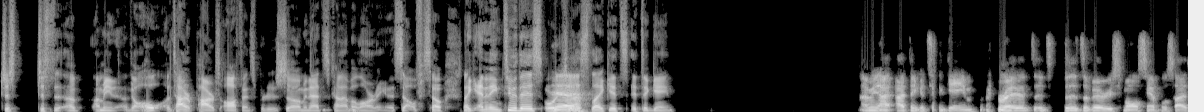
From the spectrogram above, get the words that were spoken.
Just just a, I mean, the whole entire Pirates offense produced. So I mean, that's kind of alarming in itself. So like anything to this, or yeah. just like it's it's a game. I mean, I, I think it's a game, right? It's, it's it's a very small sample size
